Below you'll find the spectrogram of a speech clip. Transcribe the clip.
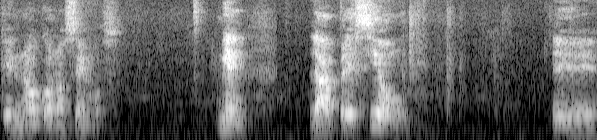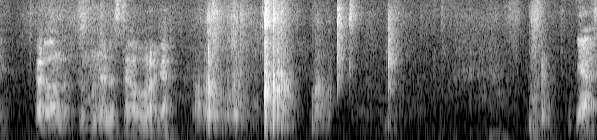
que no conocemos. Bien, la presión, eh, perdón, los pulmones los tengo por acá. Ya,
